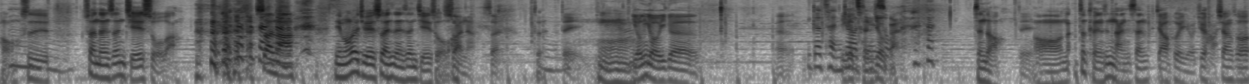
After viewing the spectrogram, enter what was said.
哦，嗯、是算人生解锁吧？算吗？你们会觉得算人生解锁吗？算啊，算。对对，嗯，拥有一个呃一个成就成就感，真的哦。对哦，那这可能是男生比较会有，就好像说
